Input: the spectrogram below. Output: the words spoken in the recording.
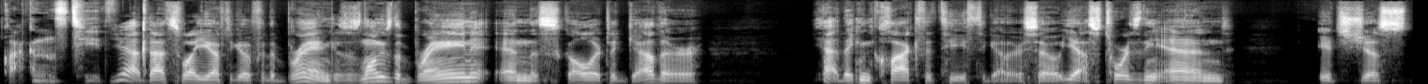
clacking his teeth. Yeah, that's why you have to go for the brain because as long as the brain and the skull are together, yeah, they can clack the teeth together. So yes, towards the end, it's just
